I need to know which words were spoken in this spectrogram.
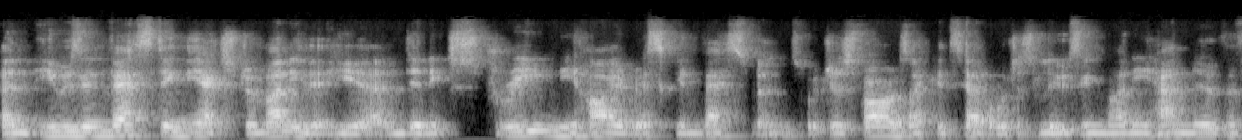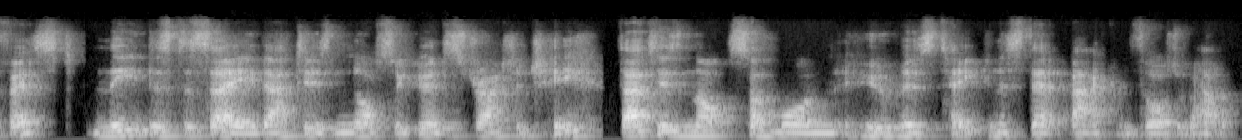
And he was investing the extra money that he earned in extremely high risk investments, which, as far as I could tell, were just losing money hand over fist. Needless to say, that is not a good strategy. That is not someone who has taken a step back and thought about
